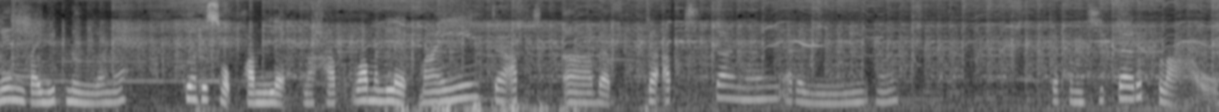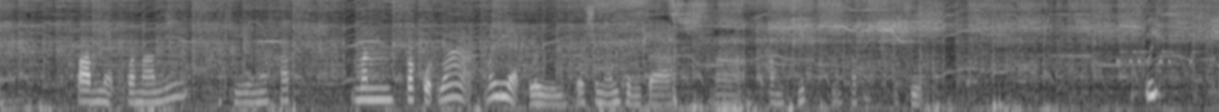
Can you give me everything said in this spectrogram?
เล่นไปนิดนึงแล้วเนาะเพื่อทดสอบความแหลกนะครับ ว่ามันแหลกไหมจะอัพอ่าแบบจะอัพคลิปได้ไหมอะไรอย่างนี้นะ จะทำคลิปได้หรือเปล่า ความแหลกประมาณนี้โอเคนะครับมันปรากฏว่าไม่แหลกเลย เพราะฉะนั้นผมจะ คลิปนะครับโอเคอุ้ยโอเค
